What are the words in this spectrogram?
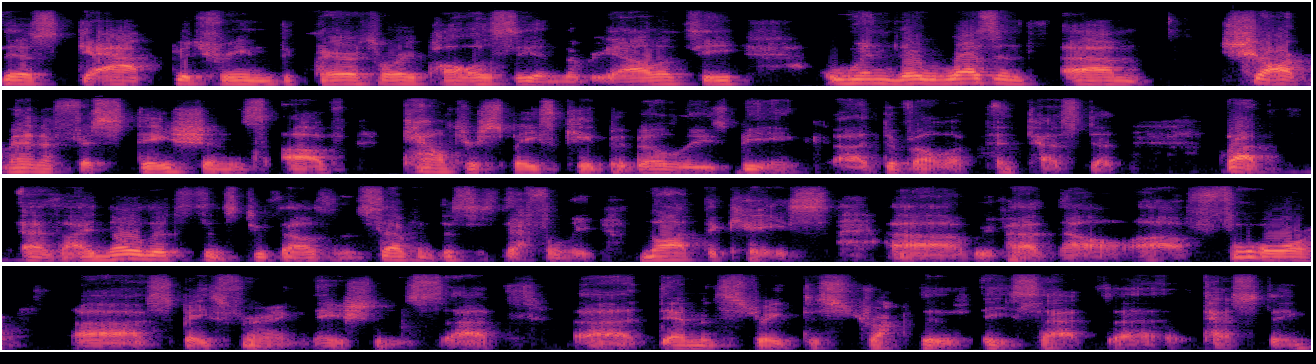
this gap between declaratory policy and the reality when there wasn't um, sharp manifestations of counter space capabilities being uh, developed and tested. But as I know that since 2007, this is definitely not the case. Uh, we've had now uh, four uh, spacefaring nations uh, uh, demonstrate destructive ASAT uh, testing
